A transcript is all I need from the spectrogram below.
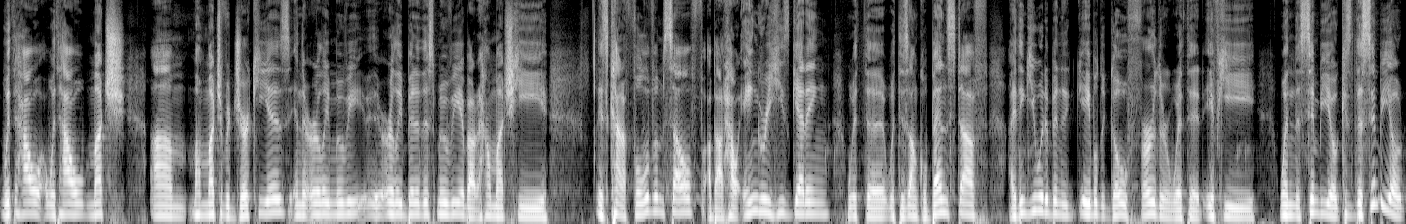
with how with how much um how much of a jerk he is in the early movie early bit of this movie about how much he is kind of full of himself about how angry he's getting with the with his uncle Ben stuff. I think you would have been able to go further with it if he when the symbiote because the symbiote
